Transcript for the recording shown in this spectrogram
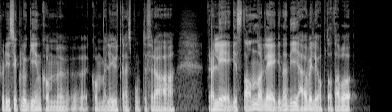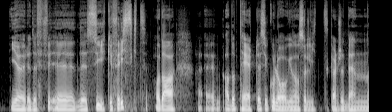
fordi psykologien kommer kom vel i utgangspunktet fra, fra legestanden, og legene de er jo veldig opptatt av å gjøre det, det syke friskt, og da Eh, adopterte psykologene også litt kanskje den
